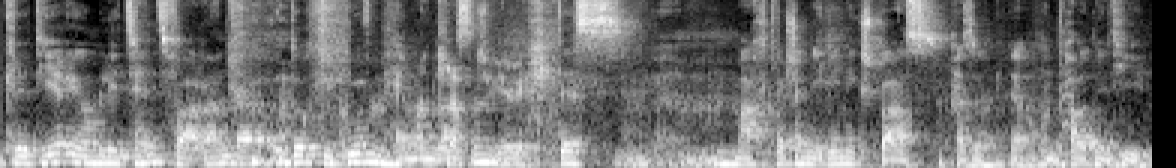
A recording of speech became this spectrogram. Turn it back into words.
Kriterium-Lizenzfahrern da durch die Kurven hämmern lassen, das äh, macht wahrscheinlich wenig Spaß. Also ja, und haut nicht hin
